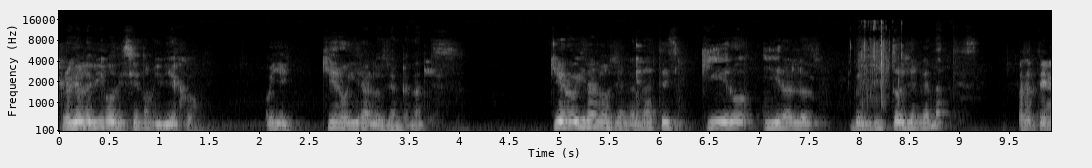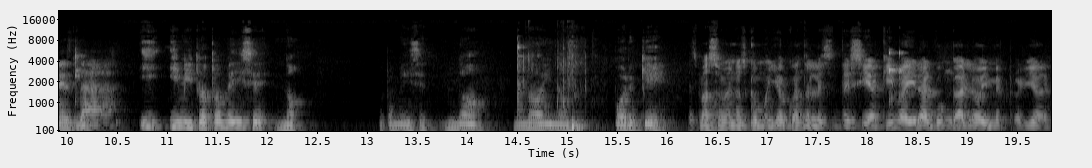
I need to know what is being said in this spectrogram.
pero yo le vivo diciendo a mi viejo, oye, quiero ir a los yanganates. Quiero ir a los yanganates y quiero ir a los benditos yanganates. O sea, tienes la... Y, y mi papá me dice, no. Mi papá me dice, no, no y no. ¿Por qué? Es más o menos como yo cuando les decía que iba a ir al bungalow y me prohibían.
